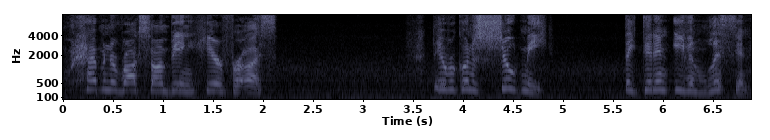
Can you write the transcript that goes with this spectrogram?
What happened to Roxxon being here for us? They were gonna shoot me. They didn't even listen.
